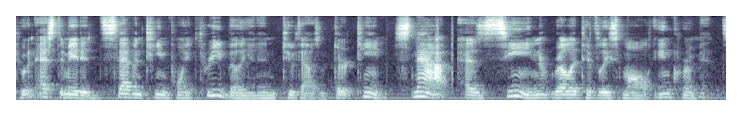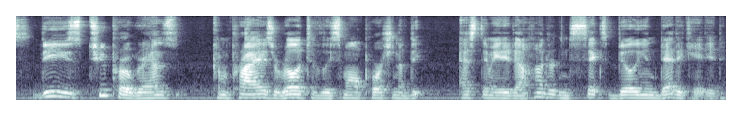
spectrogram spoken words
to an estimated 17.3 billion in 2013. SNAP has seen relatively small increments. These two programs comprise a relatively small portion of the estimated 106 billion dedicated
